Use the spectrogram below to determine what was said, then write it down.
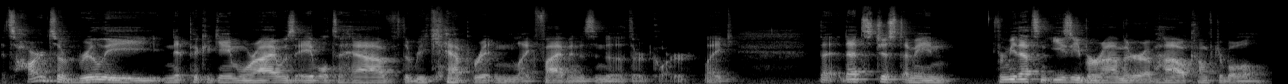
it's hard to really nitpick a game where I was able to have the recap written like five minutes into the third quarter. Like, that, that's just, I mean, for me, that's an easy barometer of how comfortable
